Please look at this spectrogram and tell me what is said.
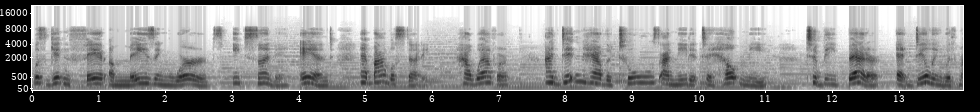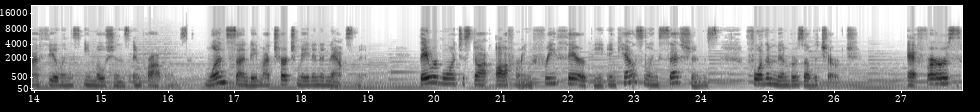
was getting fed amazing words each Sunday and at Bible study. However, I didn't have the tools I needed to help me to be better at dealing with my feelings, emotions, and problems. One Sunday, my church made an announcement. They were going to start offering free therapy and counseling sessions for the members of the church. At first,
